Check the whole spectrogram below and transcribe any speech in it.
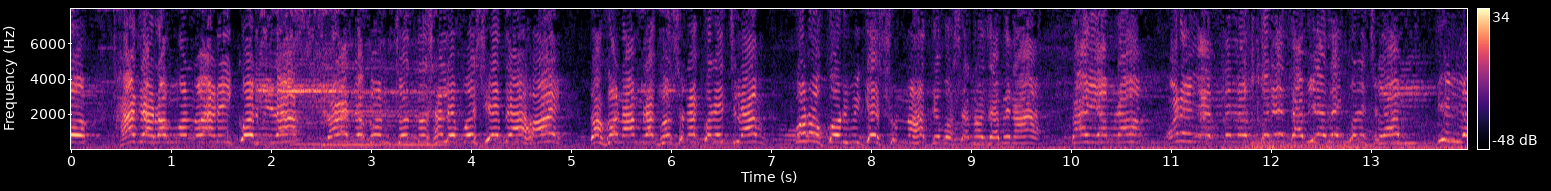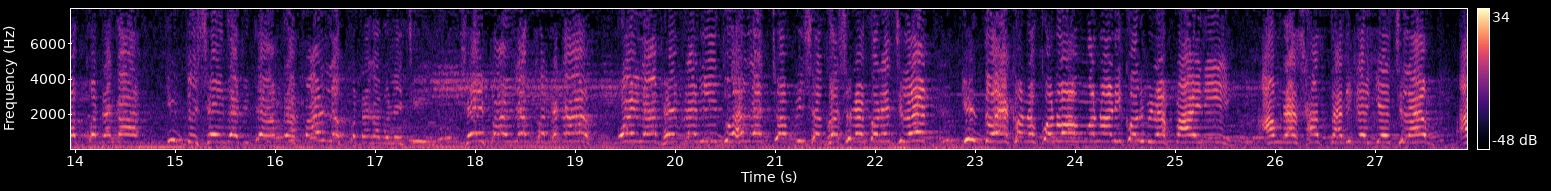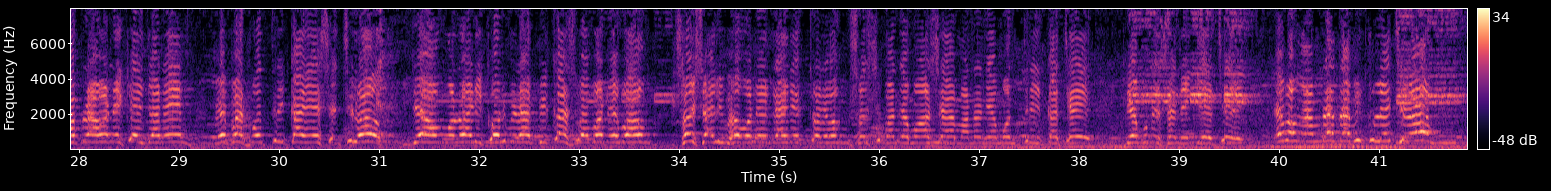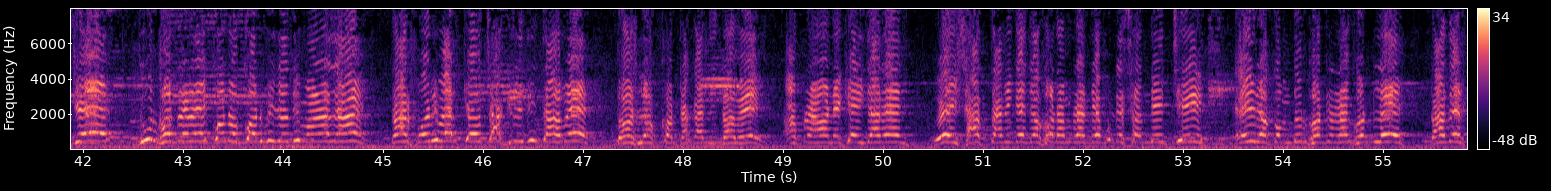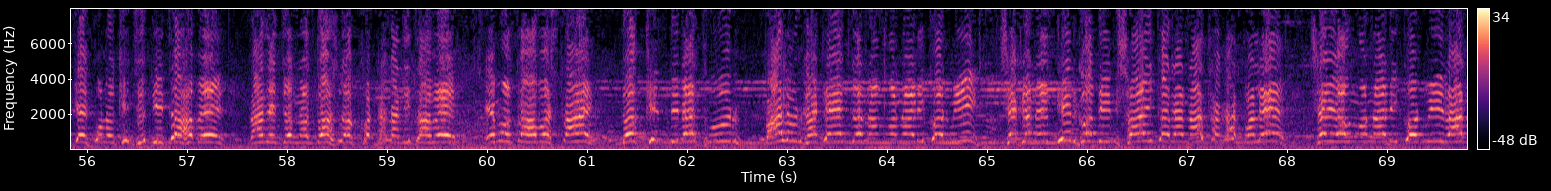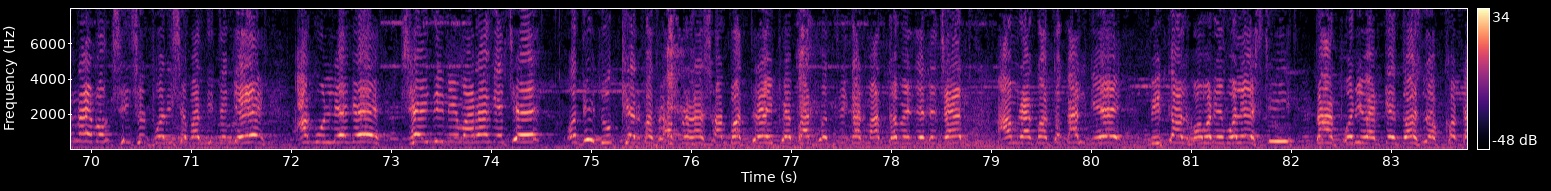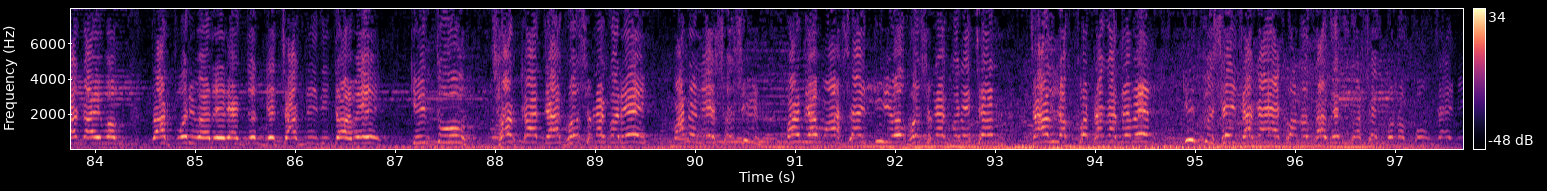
হাজার অঙ্গনওয়াড়ি কর্মীরা, তারা যখন চোদ্দ সালে বসিয়ে দেওয়া হয়, তখন আমরা ঘোষণা করেছিলাম, কোনো কর্মীকে শূন্য হাতে বসানো যাবে না। তাই আমরা অনেক আন্দোলন করে দাবি আদায় করেছিলাম, তিন লক্ষ টাকা। কিন্তু সেই দাবিতে আমরা পাঁচ লক্ষ টাকা বলেছি। সেই পাঁচ লক্ষ টাকা পয়লা ফেব্রুয়ারি দু হাজার চব্বিশে ঘোষণা করেছিলেন কিন্তু এখনও কোনো অঙ্গনওয়াড়ি কর্মীরা পায়নি। আমরা সাত তারিখে গিয়েছিলাম। আপনারা অনেকেই জানেন, পেপার পত্রিকায় এসেছিল যে অঙ্গনওয়াড়ি কর্মীরা বিকাশ ভবন এবং শৈশালী ভবনের ডাইরেক্টর এবং শশীবাজা মহাশয়, মাননীয় মন্ত্রীর কাছে ডেপুটেশনে গিয়েছে। এবং আমরা দাবি তুলেছিলাম যে দুর্ঘটনায় কোনো কর্মী যদি মারা যায়, তার পরিবারকেও চাকরি দিতে হবে। দশ লক্ষ টাকা দিতে হবে। আপনারা অনেকেই জানেন এই সাত তারিখে যখন আমরা ডেপুটেশন দিচ্ছি, এই রকম দুর্ঘটনা ঘটলে তাদেরকে কোনো কিছু দিতে হবে। তাদের জন্য দশ লক্ষ টাকা দিতে হবে। এমতো অবস্থায় দক্ষিণ দিনাজপুর বালুরঘাটে একজন অঙ্গনওয়াড়ি কর্মী, সেখানে দীর্ঘদিন সহায়িকারা না থাকার ফলে সেই অঙ্গনওয়াড়ি কর্মী রান্না এবং শিশুর পরিষেবা দিতে গিয়ে আগুন লেগে সেই দিনই মারা গেছে। অতি দুঃখের কথা আপনারা সর্বত্র এই পেপার পত্রিকার মাধ্যমে জেনেছেন। আমরা গতকাল গিয়ে বিকাশ ভবনে বলে এসেছি, তার পরিবারকে দশ লক্ষ টাকা এবং তার পরিবারের একজনকে চাকরি দিতে হবে। কিন্তু সরকার যা ঘোষণা করে, মাননীয় শশী পাজা মহাশয় তিনিও ঘোষণা করেছেন, চার লক্ষ টাকা দেবেন, কিন্তু সেই টাকা এখনও তাদের কাছে কোনো পৌঁছায়নি।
